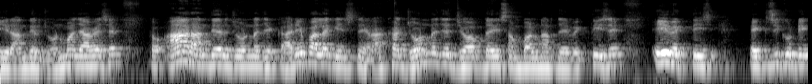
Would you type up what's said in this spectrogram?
એ રાંદેર ઝોનમાં જ આવે છે. તો આ રાંદેર ઝોનના જે કાર્યપાલક ઇજનેર આખા ઝોનના જે જવાબદારી સંભાળનાર જે વ્યક્તિ છે, એ વ્યક્તિ એક્ઝિક્યુટિવ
